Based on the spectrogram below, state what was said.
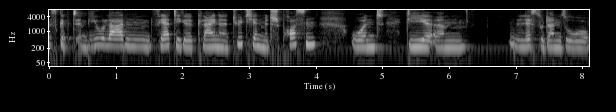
Es gibt im Bioladen fertige kleine Tütchen mit Sprossen und die ähm, lässt du dann so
